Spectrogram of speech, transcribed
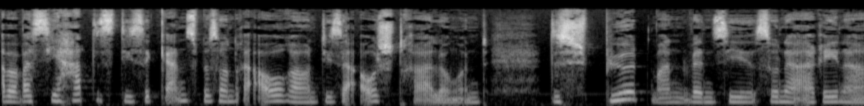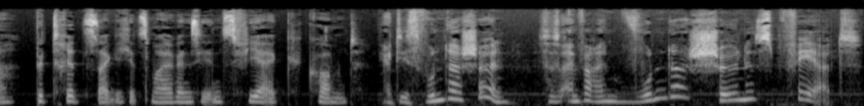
Aber was sie hat, ist diese ganz besondere Aura und diese Ausstrahlung. Und das spürt man, wenn sie so eine Arena betritt, sage ich jetzt mal, wenn sie ins Viereck kommt. Ja, die ist wunderschön. Es ist einfach ein wunderschönes Pferd.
